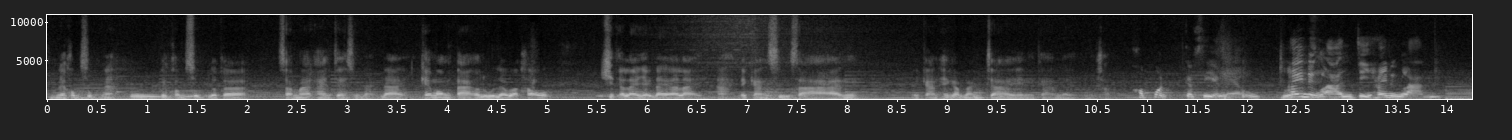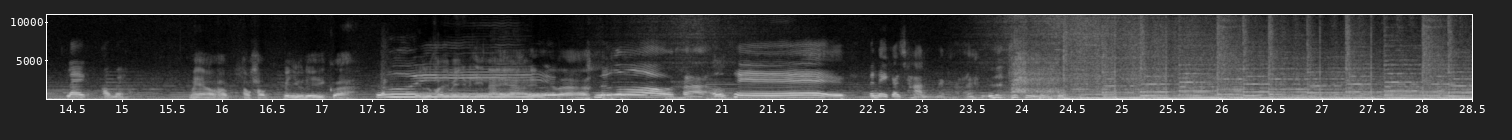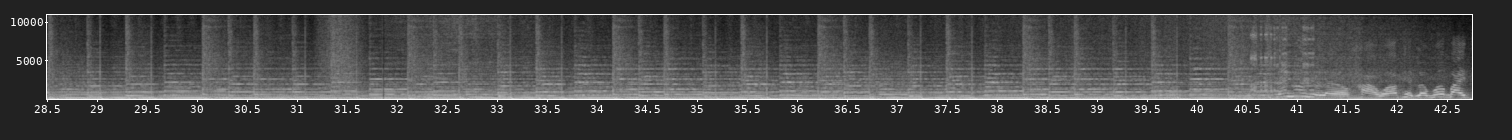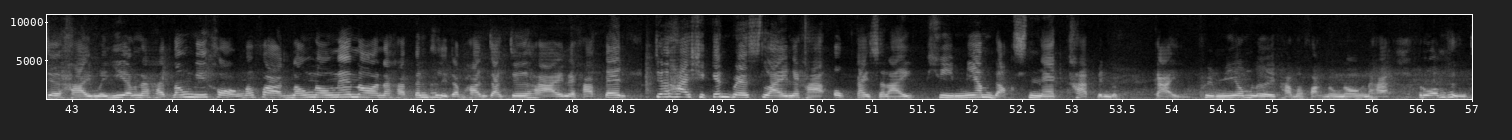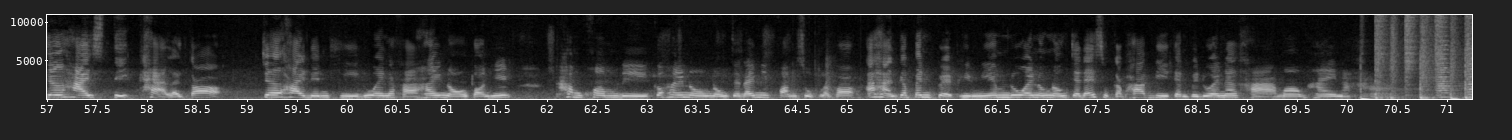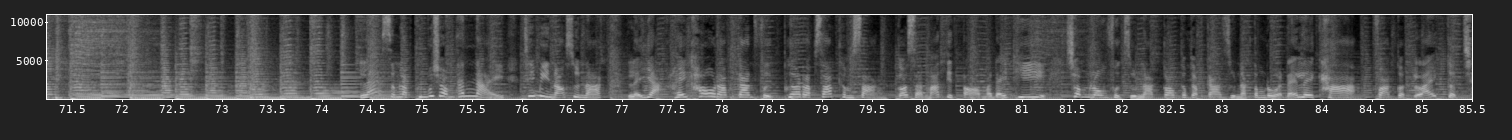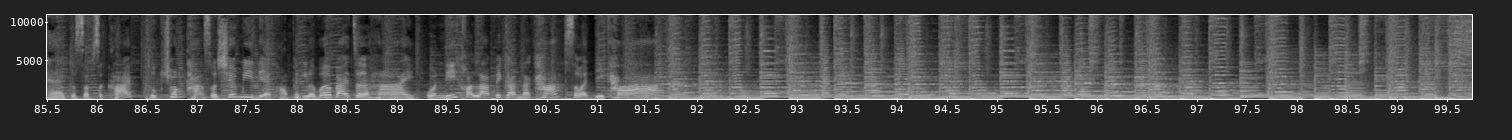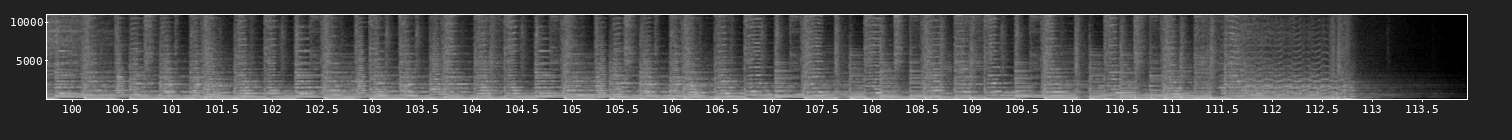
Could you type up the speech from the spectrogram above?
ผมได้ความสุขนะอืมได้ความสุขแล้วก็สามารถอ่านใจสุนัขได้ แค่มองตาก็รู้แล้วว่าเขาคิดอะไรอยากได้อะไรอะในการสื่อสาร ในการให้กำลังใจในการอะไรอย่างนี้ครับเขาปลดเกษียณแล้วตัวให้หนึ่งล้านจีให้หนึ่งล้านแรกเอาไหมคะไม่เอาครับ เอาเขาไปอยู่ได้ดีกว่าเอ้ยไม่รู้เขาจะไปอยู่ที่ไหนอะใช่ไหมล่ะนึกออกค่ะ โอเค เป็นเอกฉันท์นะคะ เพ t ร Lover by เจอไฮมาเยี่ยมนะคะ ต้องมีของมาฝากน้องๆแน่นอนนะคะ เป็นผลิตภัณฑ์จากเจอไฮนะคะ เป็นเจอไฮชิคเก้นเบรสไลด์นะคะ อกไก่สไลด์พรีเมียมด็อกสแน็คค่ะ เป็นแบบไก่พรีเมียมเลยค่ะมาฝากน้องๆนะคะ รวมถึงเจอไฮสติ๊กค่ะ แล้วก็เจอไฮเดนทีด้วยนะคะ ให้น้องตอนที่ทำความดีก็ให้น้องน้องจะได้มีความสุข แล้วก็อาหารก็เป็นเกรดพรีเมียมด้วยน้องๆ จะได้สุขภาพดีกันไปด้วยนะคะ มอบให้นะคะ หรับคุณผู้ชมท่านไหนที่มีน้องสุนัข และอยากให้เข้ารับการฝึกเพื่อรับทราบคำสั่ง ก็สามารถติดต่อมาได้ที่ชมรมฝึกสุนัขกองกำกับการสุนัขตำรวจได้เลยค่ะ ฝากกดไลค์กดแชร์กด subscribe ทุกช่องทางโซเชียลมีเดียของ Pet Lover by เจอไฮวันนี้ขอลาไปก่อนนะคะ สวัสดีค่ะ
